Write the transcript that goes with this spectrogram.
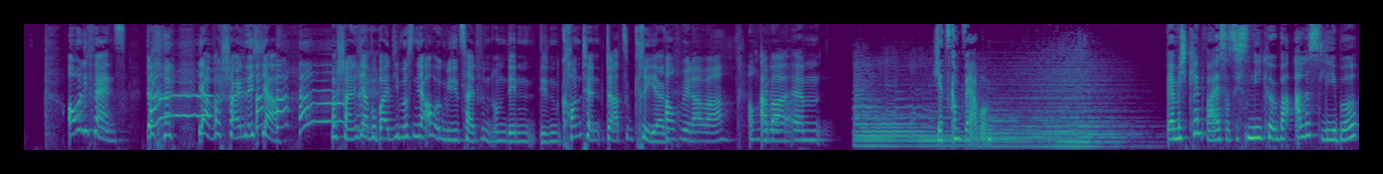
OnlyFans. Ja, wahrscheinlich ja. Wahrscheinlich ja, wobei die müssen ja auch irgendwie die Zeit finden, um den, den Content da zu kreieren. Auch wieder wahr. Auch wieder aber wahr. ähm, Jetzt kommt Werbung. Wer mich kennt, weiß, dass ich Sneaker über alles liebe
